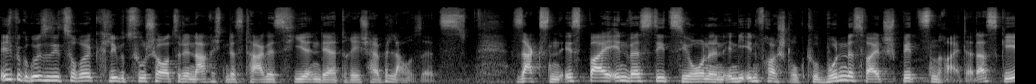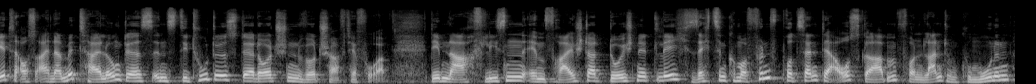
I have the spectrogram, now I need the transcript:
Ich begrüße Sie zurück, liebe Zuschauer, zu den Nachrichten des Tages hier in der Drehscheibe Lausitz. Sachsen ist bei Investitionen in die Infrastruktur bundesweit Spitzenreiter. Das geht aus einer Mitteilung des Institutes der deutschen Wirtschaft hervor. Demnach fließen im Freistaat durchschnittlich 16,5 Prozent der Ausgaben von Land und Kommunen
